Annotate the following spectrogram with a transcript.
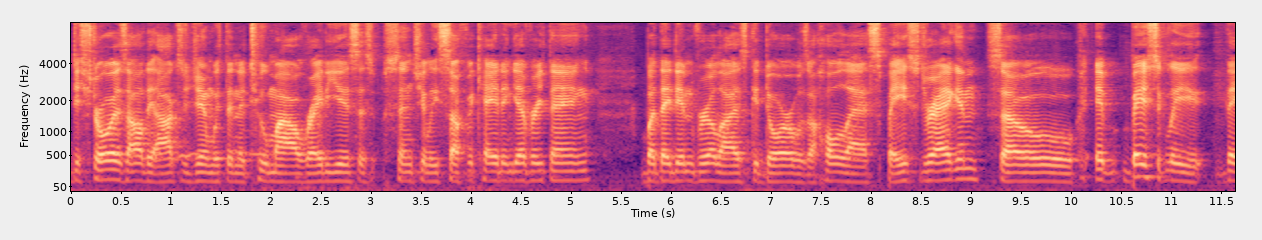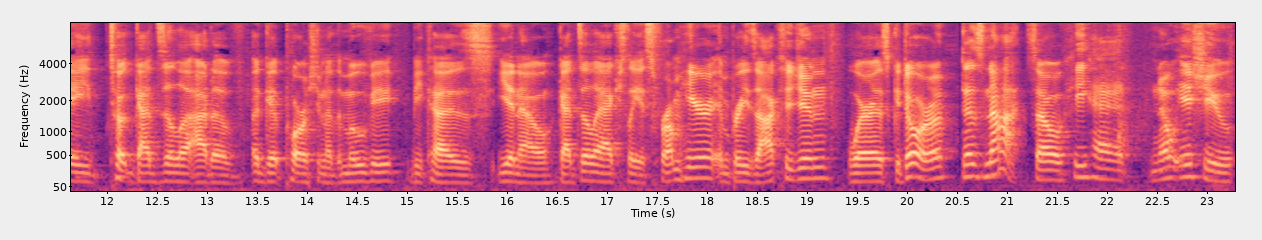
destroys all the oxygen within a 2 mile radius essentially suffocating everything but they didn't realize Ghidorah was a whole ass space dragon. So it basically they took Godzilla out of a good portion of the movie because you know Godzilla actually is from here and breathes oxygen, whereas Ghidorah does not. So he had no issue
